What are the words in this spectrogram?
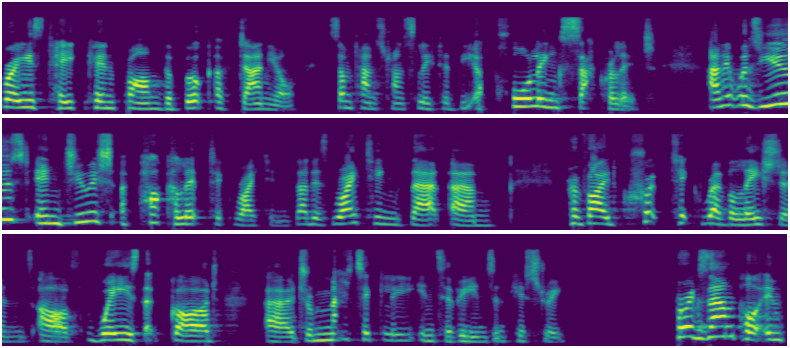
phrase taken from the book of Daniel, sometimes translated the appalling sacrilege. And it was used in Jewish apocalyptic writings, that is, writings that um, provide cryptic revelations of ways that God uh, dramatically intervenes in history. For example, in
